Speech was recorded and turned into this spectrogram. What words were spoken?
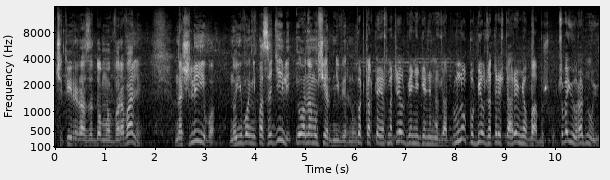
четыре раза дома воровали, нашли его, но его не посадили, и он нам ущерб не вернул. Вот как-то я смотрел две недели назад. Внук убил за 300 гривен бабушку, свою родную.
